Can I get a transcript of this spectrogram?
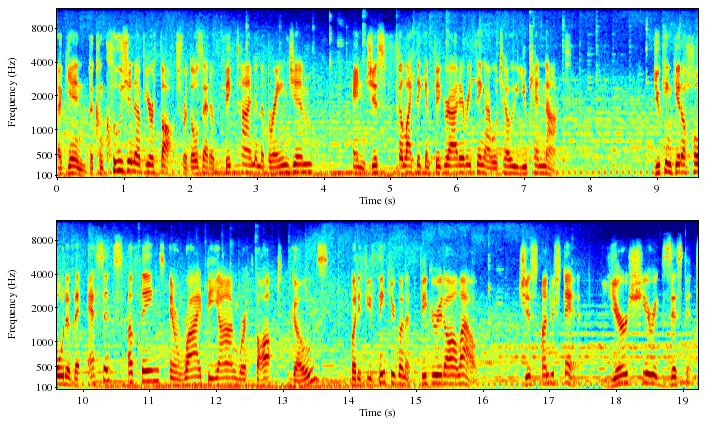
Again, the conclusion of your thoughts for those that are big time in the brain gym and just feel like they can figure out everything, I will tell you, you cannot. You can get a hold of the essence of things and ride beyond where thought goes. But if you think you're going to figure it all out, just understand your sheer existence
